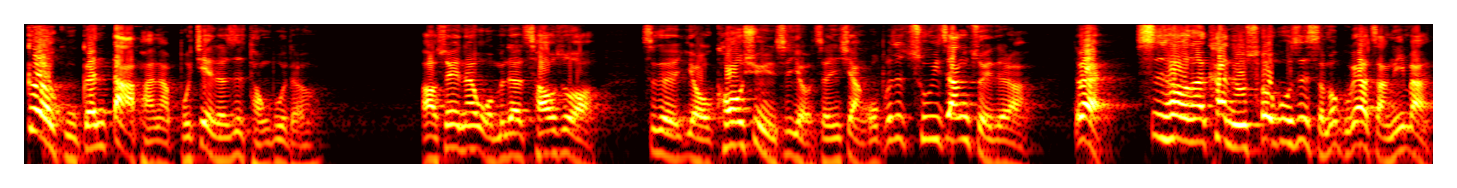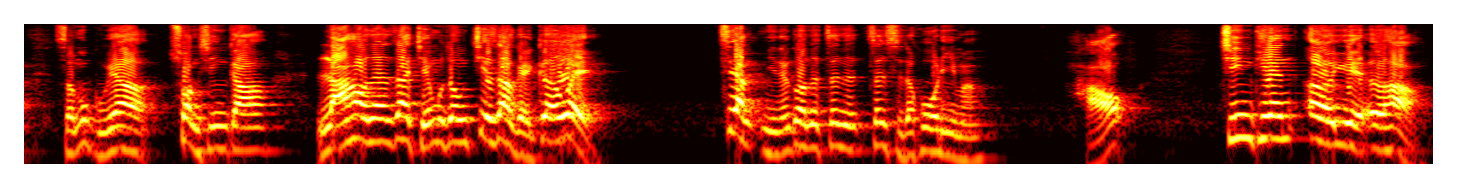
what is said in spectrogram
个股跟大盘啊不见得是同步的哦。啊，所以呢我们的操作啊这个有扣讯是有真相，我不是出一张嘴的啦，对？事后呢看图错误是什么股票涨停板，什么股票创新高，然后呢在节目中介绍给各位。这样你能够呢真的真实的获利吗？好，今天二月二号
